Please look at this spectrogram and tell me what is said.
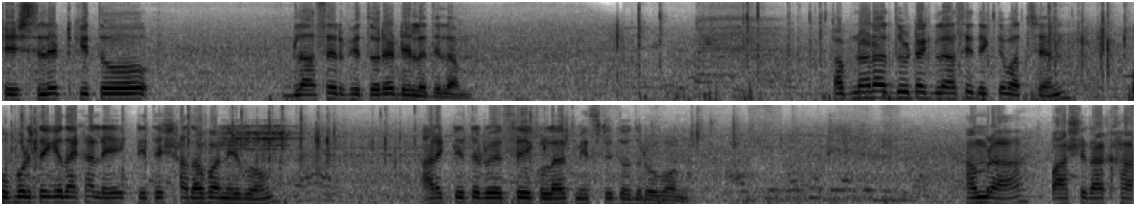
সেই সিলেক্টকৃত গ্লাসের ভিতরে ঢেলে দিলাম। আপনারা দুইটা গ্লাসই দেখতে পাচ্ছেন। উপর থেকে দেখালে একটিতে সাদা পানি এবং আরেকটিতে রয়েছে ইকোলাইফ মিশ্রিত দ্রবণ। আমরা পাশে রাখা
